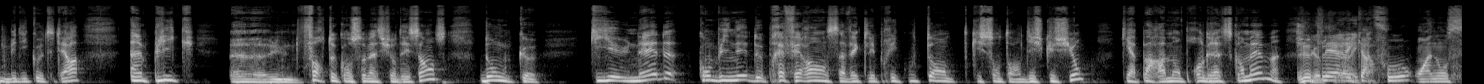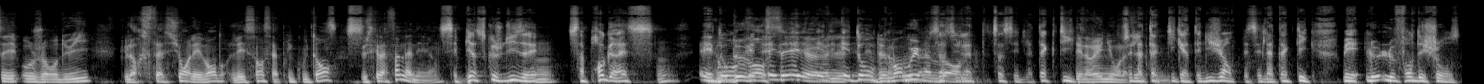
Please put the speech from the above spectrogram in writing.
médicaux, etc., implique euh, une forte consommation d'essence. Donc, euh, qu'il y ait une aide combinée de préférence avec les prix coûtants qui sont en discussion, qui apparemment progressent quand même. Leclerc, Leclerc et Carrefour ont annoncé aujourd'hui que leur station allait vendre l'essence à prix coûtant jusqu'à la fin de l'année. hein. C'est bien ce que je disais. Mm. Ça progresse. Mm. Et vont donc, devancer, et- et- euh, et- donc, les oui, mais ça c'est Borne. la, ça c'est de la tactique. A une réunion là. C'est de la tactique intelligente, mais c'est de la tactique. Mais le, le fond des choses,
